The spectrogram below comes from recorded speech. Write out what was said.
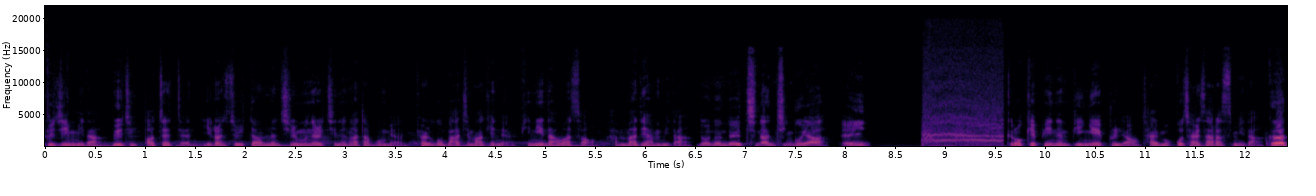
휴지입니다. 왜지? 어쨌든 이런 쓸데없는 질문을 진행하다 보면 결국 마지막에는 핀이 나와서 한마디 합니다. 너는 내 친한 친구야. 에이. 그렇게 핀은 빙의에 풀려 잘 먹고 잘 살았습니다. 끝!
